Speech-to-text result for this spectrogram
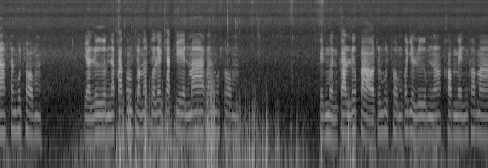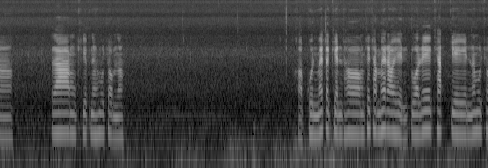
นะท่านผู้ชม อย่าลืมนะครับท่านผู้ชมนะตัวเลขชัดเจนมากนะท่านผู้ชม เป็นเหมือนกันหรือเปล่าท่านผู้ชมก็อย่าลืมนะคอมเมนต์เข้ามาล่างคลิปนะท่านผู้ชมเนาะ ขอบคุณแม่ตะเคียนทองที่ทำให้เราเห็นตัวเลขชัดเจนนะผู้ช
